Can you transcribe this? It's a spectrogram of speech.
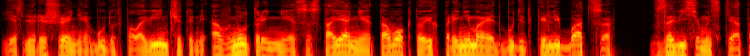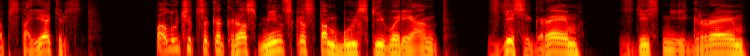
если решения будут половинчатыми, а внутреннее состояние того, кто их принимает, будет колебаться в зависимости от обстоятельств, получится как раз минско-стамбульский вариант. Здесь играем, здесь не играем,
